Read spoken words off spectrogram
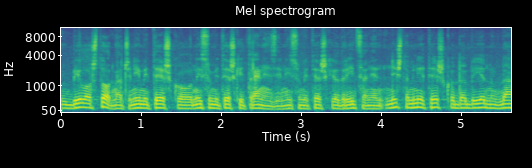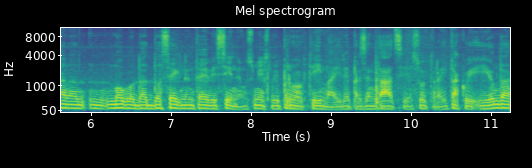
bilo što, znači, nije mi teško, nisu mi teški treninzi, nisu mi teški odricanje, ništa mi nije teško da bi jednog dana mogao da dosegnem te visine, u smislu i prvog tima i reprezentacije sutra i tako. I onda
